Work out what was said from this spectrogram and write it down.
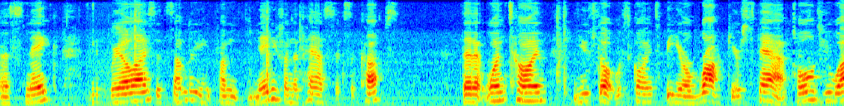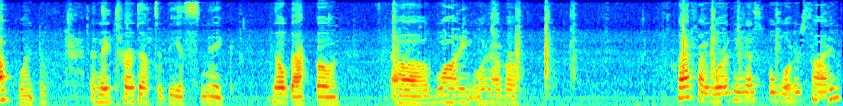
a snake you realize that somebody from, maybe from the past, Six of Cups, that at one time you thought was going to be your rock, your staff, hold you up, when, and they turned out to be a snake. No backbone, uh, lying, whatever. Clarify worthiness for water signs.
